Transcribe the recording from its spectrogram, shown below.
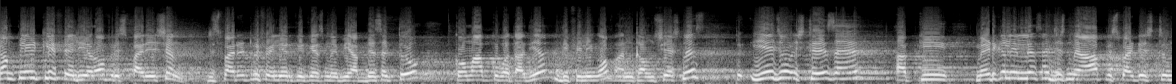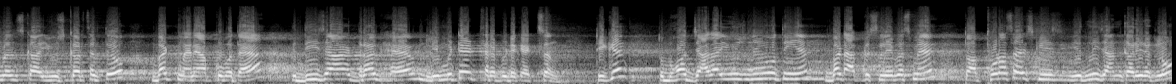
completely failure of respiration respiratory failure के केस में भी आप दे सकते हो। कॉमा आपको बता दिया द फीलिंग ऑफ़ अनकॉन्शियसनेस तो ये जो स्टेज है आपकी मेडिकल इलनेस है जिसमें आप रिस्पायरेटरी स्टिमुलेंट्स का यूज़ कर सकते हो। बट मैंने आपको बताया कि these are drug have limited therapeutic action ठीक है? तो बहुत ज़्यादा यूज़ नहीं होती हैं बट आपके सिलेबस में है तो आप थोड़ा सा इसकी इतनी जानकारी रख लो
